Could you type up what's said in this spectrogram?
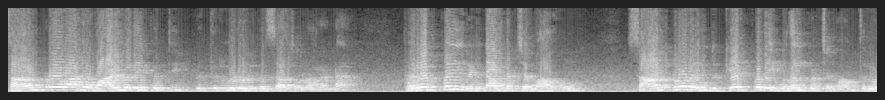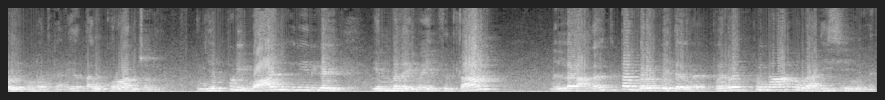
சான்றோராக வாழ்வதை பற்றி திருவள்ளுவர் பெருசா சொல்றாருன்னா பிறப்பை இரண்டாம் பட்சமாகவும் சான்றோர் என்று கேட்பதை முதல் பட்சமாகவும் திருவள்ளுவர் கொண்டு இதை தான் குரான் சொல்லு எப்படி வாழ்கிறீர்கள் என்பதை வைத்துத்தான் நல்லது? அதற்குத்தான் பிறப்பை தவிர பிறப்பினால் ஒரு அதிசயம் இல்லை.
